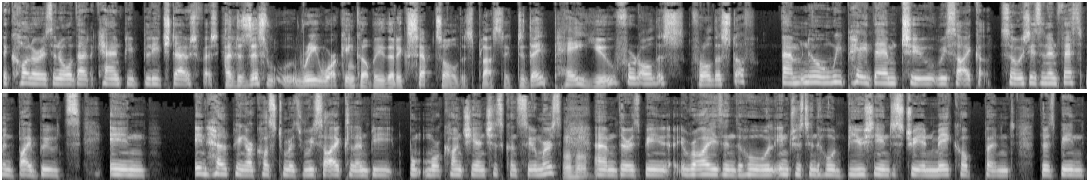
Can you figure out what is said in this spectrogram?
the colours and all that can't be bleached out of it. and does this reworking company that accepts all this plastic, do they pay you for all this for all this stuff? Um, no, we pay them to recycle. So it is an investment by Boots in in helping our customers recycle and be more conscientious consumers. Mm-hmm. Um, there's been a rise in the whole interest in the whole beauty industry and makeup, and there's been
